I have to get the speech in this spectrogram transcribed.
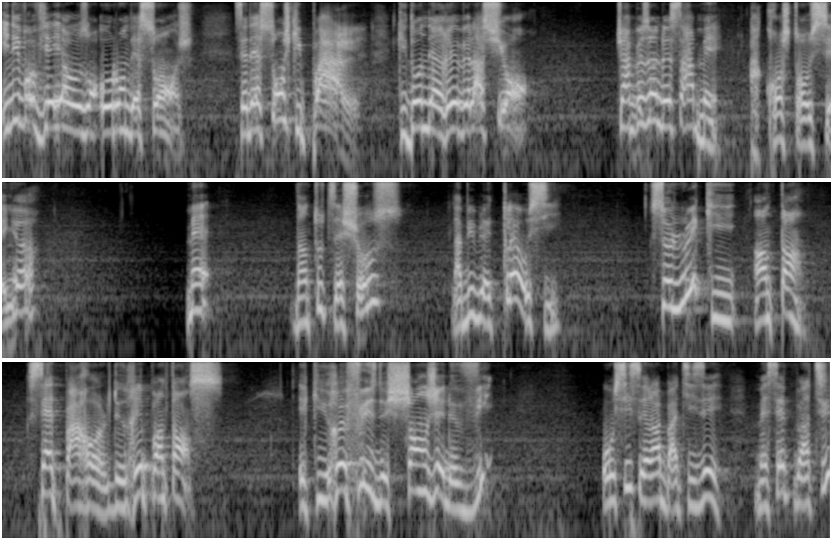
Il dit, vos vieillards auront- des songes. C'est des songes qui parlent, qui donnent des révélations. Tu as besoin de ça, mais accroche-toi au Seigneur. Mais dans toutes ces choses, la Bible est claire aussi. Celui qui entend cette parole de repentance et qui refuse de changer de vie, aussi sera baptisé. Mais cette baptisée,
